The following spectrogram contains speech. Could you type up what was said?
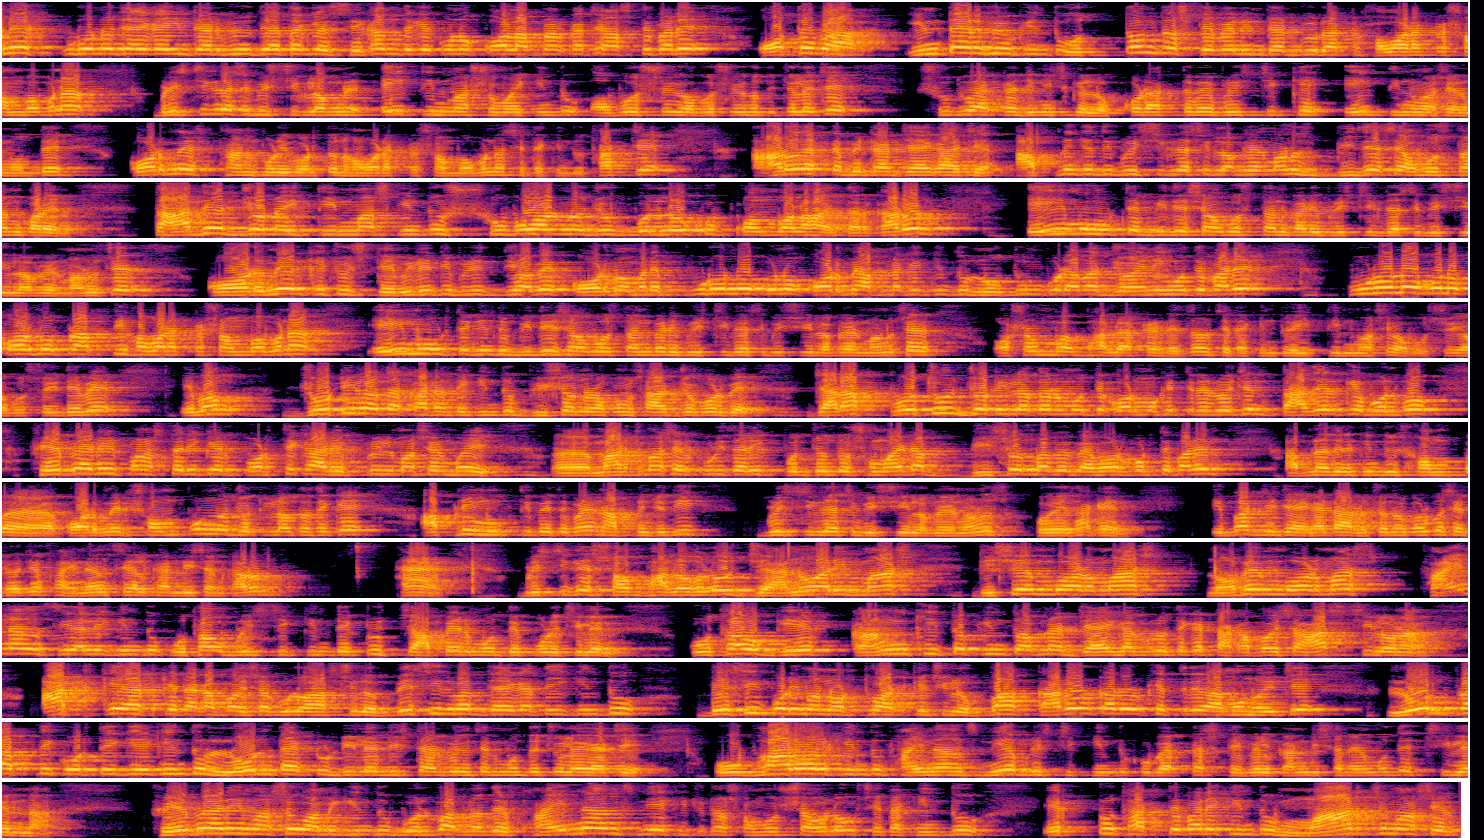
অনেক পুরনো জায়গায় ইন্টারভিউ দেওয়া থাকলে সেখান থেকে কোনো কল আপনার কাছে আসতে পারে, অথবা ইন্টারভিউ কিন্তু অত্যন্ত স্টেবল ইন্টারভিউ একটা হওয়ার একটা সম্ভাবনা। বৃশ্চিক রাশি, বৃশ্চিক লগ্নের এই তিন মাস সময় কিন্তু অবশ্যই অবশ্যই হতে চলেছে। শুধু একটা জিনিসকে লক্ষ্য রাখতে হবে বৃশ্চিককে, এই তিন মাসের মধ্যে কর্মের স্থান পরিবর্তন হওয়ার একটা সম্ভাবনা সেটা কিন্তু থাকছে। আরও একটা বেটার জায়গা আছে, আপনি যদি বৃশ্চিক রাশি লগ্নের মানুষ বিদেশে অবস্থান করেন, তাদের জন্য এই তিন মাস কিন্তু সুবর্ণ যুগ বললেও খুব কম বলা হয়। তার কারণ এই মুহূর্তে বিদেশে অবস্থানকারী বৃশ্চিক রাশি, বৃশ্চিক লগ্নের মানুষের কর্মের কিছু স্টেবিলিটি বৃদ্ধি হবে। কর্ম মানে পুরনো কোনো কর্মে আপনাকে কিন্তু নতুন করে আবার জয়েনিং হতে পারে। পুরনো কোনো কর্মপ্রাপ্তি হওয়ার একটা সম্ভাবনা। এই মুহূর্তে কিন্তু বিদেশে অবস্থানকারী বৃষ্টিক রাশি বৃষ্টিক লগ্নের মানুষের অসম্ভব ভালো একটা রেজাল্ট সেটা কিন্তু এই তিন মাসে অবশ্যই অবশ্যই দেবে এবং জটিলতা কাটাতে কিন্তু ভীষণ রকম সাহায্য করবে। যারা প্রচুর জটিলতার মধ্যে কর্মক্ষেত্রে রয়েছেন, তাদেরকে বলব ফেব্রুয়ারির পাঁচ তারিখের পর থেকে আর এপ্রিল মাসের মার্চ মাসের কুড়ি তারিখ পর্যন্ত সময়টা ভীষণভাবে ব্যবহার করতে পারেন। আপনাদের কিন্তু কর্মের সম্পূর্ণ জটিলতা থেকে আপনি মুক্তি পেতে পারেন। আপনি যদি বৃশ্চিক রাশি, বৃশ্চিক লগ্নের মানুষ হয়ে থাকেন। এবার যে জায়গাটা আলোচনা করব, সেটা হচ্ছে ফাইন্যান্সিয়াল কন্ডিশন কারণ হ্যাঁ বৃশ্চিকের সব ভালো হলেও জানুয়ারি মাস, ডিসেম্বর মাস, নভেম্বর মাস ফাইন্যান্সিয়ালি কিন্তু কোথাও বৃশ্চিক কিন্তু একটু চাপের মধ্যে পড়েছিলেন। কোথাও গিয়ে কাঙ্ক্ষিত কিন্তু আপনার জায়গাগুলো থেকে টাকা পয়সা আসছিল না। আটকে আটকে টাকা পয়সাগুলো আসছিল। বেশিরভাগ জায়গাতেই কিন্তু বেশি পরিমাণ অর্থ আটকে ছিল বা কারোর কারোর ক্ষেত্রে এমন হয়েছে লোন প্রাপ্তি করতে গিয়ে কিন্তু লোনটা একটু ডিলে ডিস্টারবেন্সের মধ্যে চলে গেছে। ওভারঅল কিন্তু ফাইন্যান্স নিয়ে বৃষ্টি কিন্তু খুব একটা স্টেবল কন্ডিশনের মধ্যে ছিলেন না। ফেব্রুয়ারি মাসেও আমি কিন্তু বলব আপনাদের ফাইন্যান্স নিয়ে কিছুটা সমস্যা হলেও সেটা কিন্তু একটু থাকতে পারে, কিন্তু মার্চ মাসের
